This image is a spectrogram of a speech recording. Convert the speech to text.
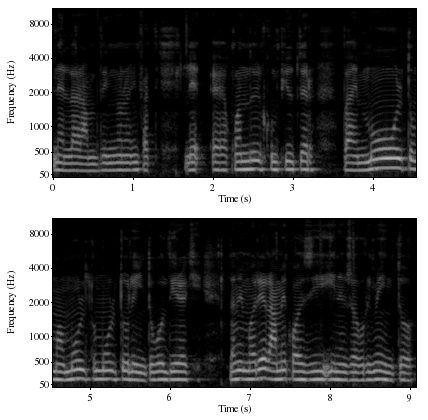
nella RAM, vengono infatti le, eh, quando il computer va molto ma molto molto lento vuol dire che la memoria RAM è quasi in esaurimento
